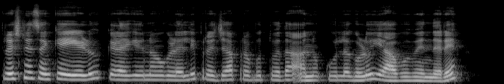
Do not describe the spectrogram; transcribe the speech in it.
ಪ್ರಶ್ನೆ ಸಂಖ್ಯೆ ಏಳು ಕೆಳಗಿನವುಗಳಲ್ಲಿ ಪ್ರಜಾಪ್ರಭುತ್ವದ ಅನುಕೂಲಗಳು ಯಾವುವೆಂದರೆ,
